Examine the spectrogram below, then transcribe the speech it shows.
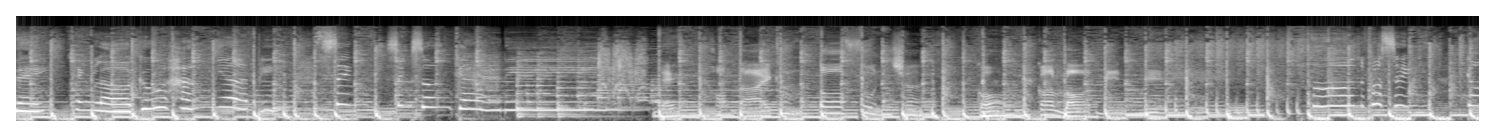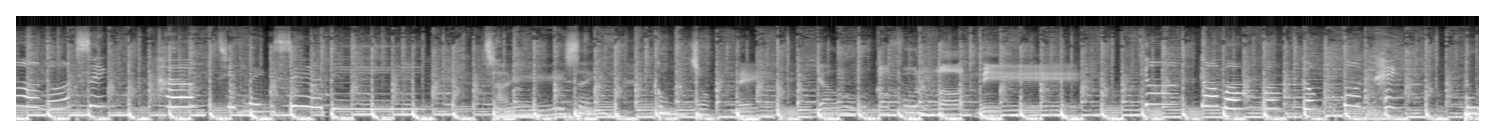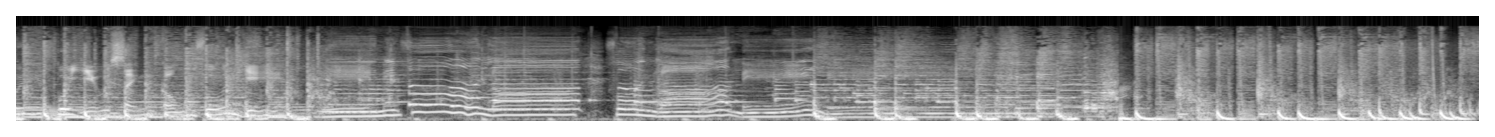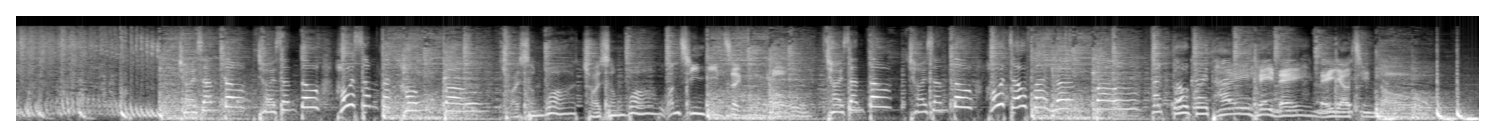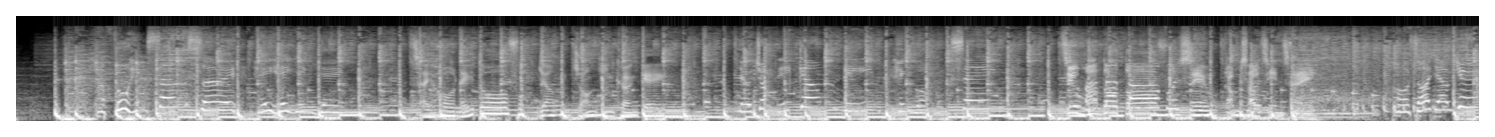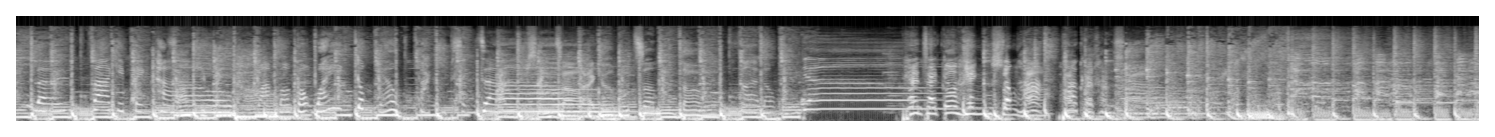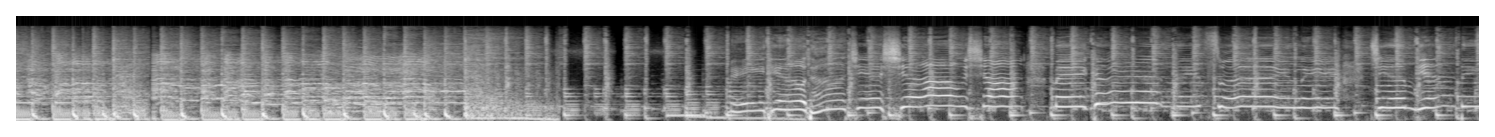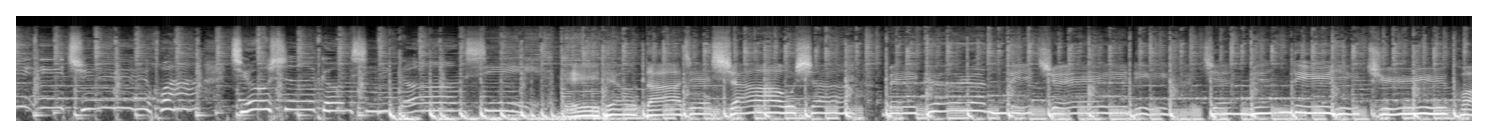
đây anh là của hắn nhớ thì sinh sinh xuân cả đi để hôm tại khá to phun trào có có lọt 财神到，财神到，好心得好报。财神话，财神话，揾钱易正路。财神到，财神到，好走快两步。得到佢睇起你，你有前途。合福庆新岁，喜气盈盈，齐贺你多福音，壮健强劲。又祝你今年兴旺名声，朝晚多多欢笑，感受前程。何所有冤累，化结冰头。各位都有发现成就，大家冇争斗，快乐无忧，听只歌轻松下，抛却开心。每条大街小。就是恭喜恭喜，每条大街小巷，每个人的嘴里，见面第一句话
